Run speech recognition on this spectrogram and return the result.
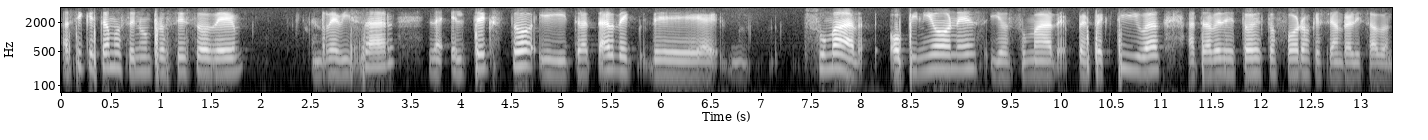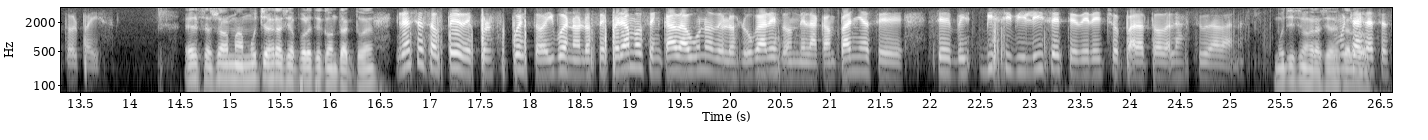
así que estamos en un proceso de revisar el texto y tratar de, sumar opiniones y sumar perspectivas a través de todos estos foros que se han realizado en todo el país. Elsa Schwarman, muchas gracias por este contacto. ¿eh? Gracias a ustedes, por supuesto. Y bueno, los esperamos en cada uno de los lugares donde la campaña se, se visibilice este derecho para todas las ciudadanas. Muchísimas gracias. Muchas gracias,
